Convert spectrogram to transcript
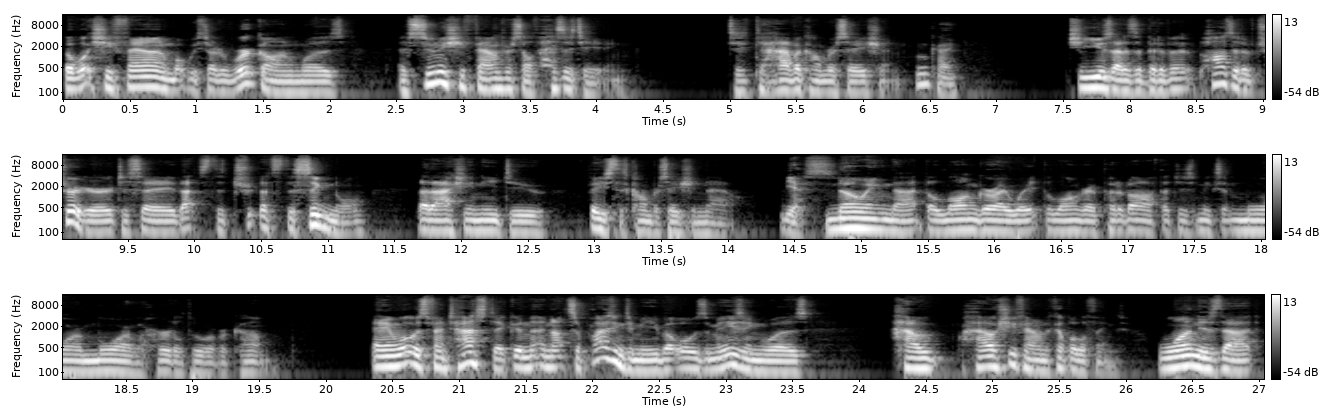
But what she found, what we started work on, was as soon as she found herself hesitating to, to have a conversation, Okay. she used that as a bit of a positive trigger to say that's the tr- that's the signal that I actually need to face this conversation now Yes. knowing that the longer I wait, the longer I put it off, that just makes it more and more of a hurdle to overcome. And what was fantastic and, and not surprising to me, but what was amazing was how how she found a couple of things. One is that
